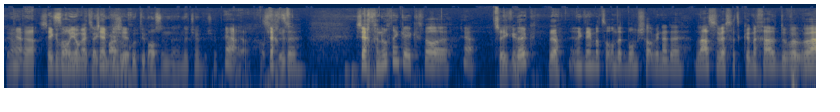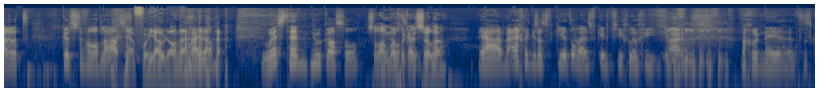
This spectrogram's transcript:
Ja. Ja, Ja. zeker voor een jongen uit de Betekent maar hoe championship. goed hij was in, in de championship. Ja, Ja, zegt, zegt genoeg, denk ik. Wel, ja, Zeker. leuk. Ja. En ik denk dat we onder het bombshell weer naar de laatste wedstrijd kunnen gaan. Doen We, we waren het kutste voor het laatst. Ja, voor jou dan, hè? Mij dan. West Ham, Newcastle. Zo lang mogelijk 0-2. uitstellen. Ja, nou eigenlijk is dat verkeerd om. Het is verkeerde psychologie. Maar, maar goed, nee. eh, Het, het,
